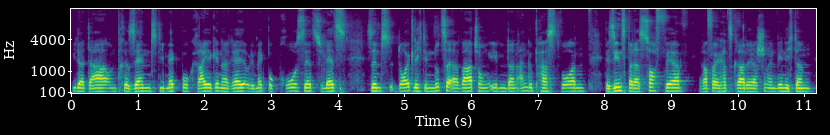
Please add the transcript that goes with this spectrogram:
wieder da und präsent. Die MacBook-Reihe generell oder die MacBook Pros jetzt zuletzt sind deutlich den Nutzererwartungen eben dann angepasst worden. Wir sehen es bei der Software. Raphael hat es gerade ja schon ein wenig dann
